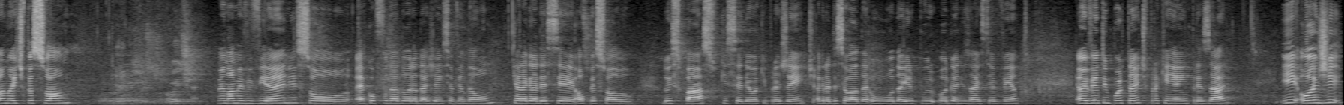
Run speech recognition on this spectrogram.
Boa noite, pessoal. Boa noite. Meu nome é Viviane, sou cofundadora da agência Venda On. Quero agradecer ao pessoal do espaço que cedeu aqui para gente, agradecer o Odair por organizar esse evento. É um evento importante para quem é empresário. E hoje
